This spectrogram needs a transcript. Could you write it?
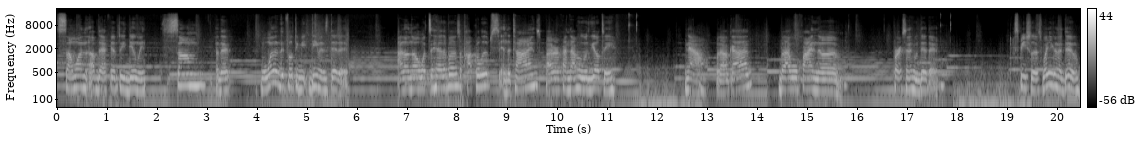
Someone of that filthy demon, some of that, one of the filthy demons did it. I don't know what's ahead of us, apocalypse, in the times, but I better find out who was guilty. Now, without God, but I will find the person who did it. Speechless, what are you gonna do?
